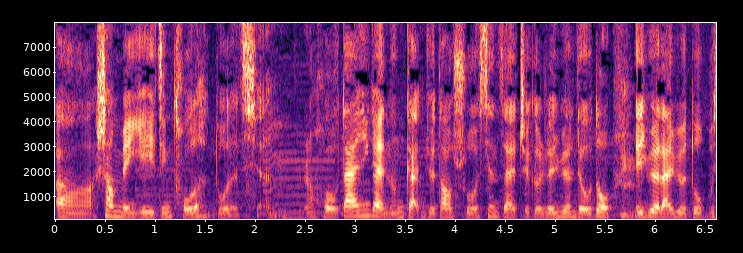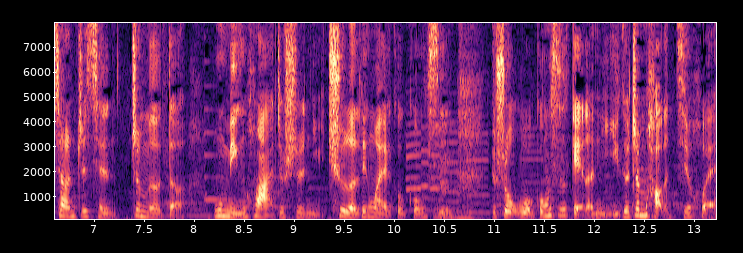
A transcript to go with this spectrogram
呃，上面也已经投了很多的钱，然后大家应该也能感觉到，说现在这个人员流动也越来越多，不像之前这么的污名化，就是你去了另外一个公司，比如说我公司给了你一个这么好的机会，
